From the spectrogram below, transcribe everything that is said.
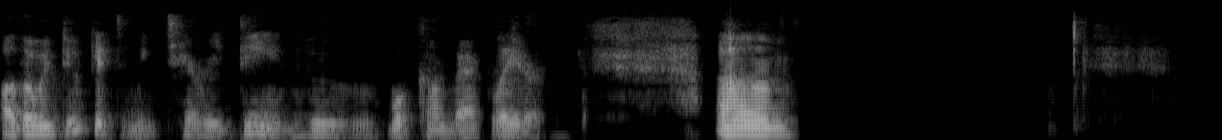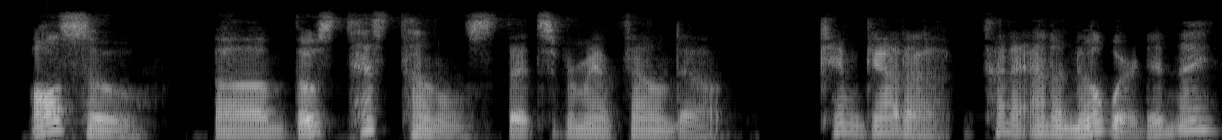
Although we do get to meet Terry Dean, who will come back later. Um, also, um, those test tunnels that Superman found out came of kind of out of nowhere, didn't they?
